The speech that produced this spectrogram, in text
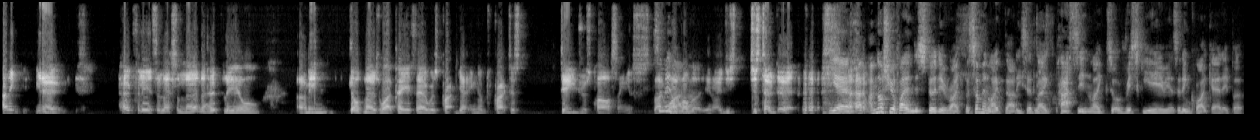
I think you know, hopefully it's a lesson learned. Hopefully he'll. I mean, God knows why Pellicer was pra- getting them to practice dangerous passing. It's like Something why like bother? You know, just just don't do it. Yeah, I, Um, I'm not sure if I understood it right, but something like that. He said like passing like sort of risky areas. I didn't quite get it, but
